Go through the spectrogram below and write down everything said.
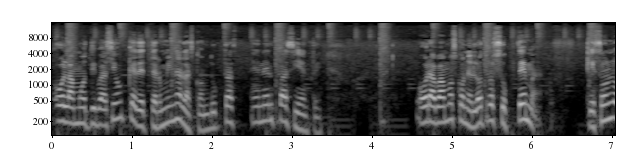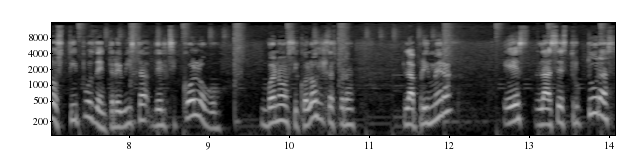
o la motivación que determina las conductas en el paciente. Ahora vamos con el otro subtema, que son los tipos de entrevista del psicólogo. Bueno, psicológicas, perdón. La primera es las estructuras.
